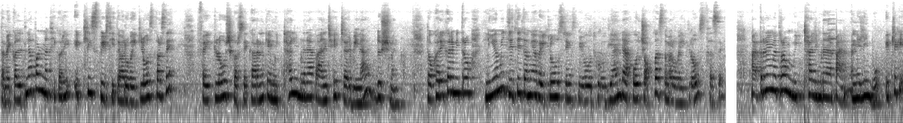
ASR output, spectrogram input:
તમે કલ્પના પણ નથી કરી એટલી સ્પીડથી તમારું વેઇટ લોસ કરશે. ફેટ લોસ કરશે કારણ કે મીઠા લીમડાના પાન છે ચરબીના દુશ્મન. તો ખરેખર મિત્રો, નિયમિત રીતે તમે આ વેઇટ લોસ ડ્રિંક્સ પીવો, થોડું ધ્યાન રાખો, ચોક્કસ તમારું વેઇટ લોસ થશે. માત્ર ને માત્ર મીઠા લીમડાના પાન અને લીંબુ એટલે કે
